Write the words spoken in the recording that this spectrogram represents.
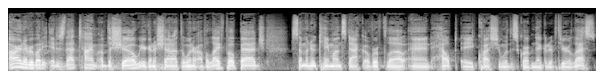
All right, everybody, it is that time of the show. We are going to shout out the winner of a lifeboat badge, someone who came on Stack Overflow and helped a question with a score of negative three or less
